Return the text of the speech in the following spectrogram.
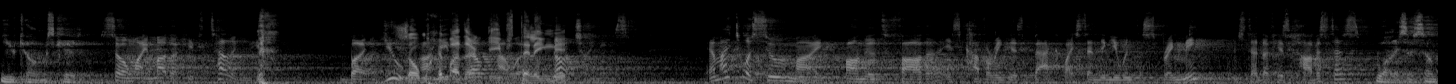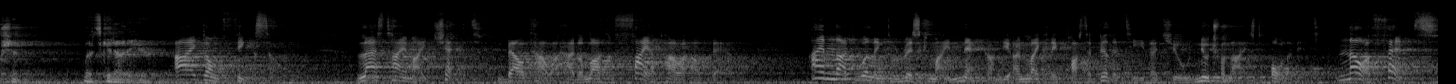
You Tong's kid. So my mother keeps telling me. But you So are my mother keeps Tower telling me. Chinese. Am I to assume my honored father is covering his back by sending you in to spring me instead of his harvesters? Wise assumption. Let's get out of here. I don't think so. Last time I checked, Bell Tower had a lot of firepower out there. I'm not willing to risk my neck on the unlikely possibility that you neutralized all of it. No offense,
